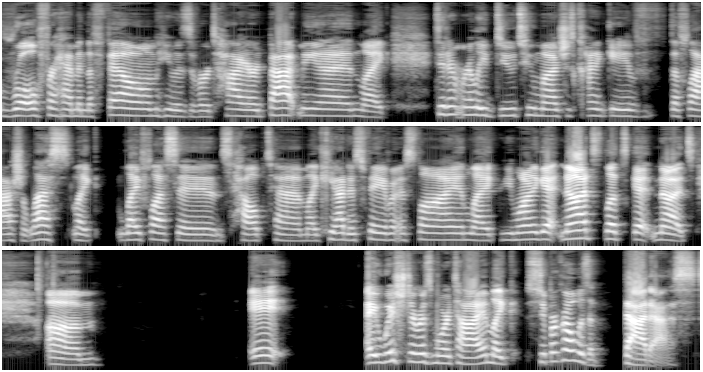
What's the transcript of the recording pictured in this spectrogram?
role for him in the film. He was a retired Batman, like, didn't really do too much, just kind of gave the Flash a less, like, life lessons helped him like he had his favorite line like you want to get nuts? Let's get nuts. Um it i wish there was more time like supergirl was a badass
